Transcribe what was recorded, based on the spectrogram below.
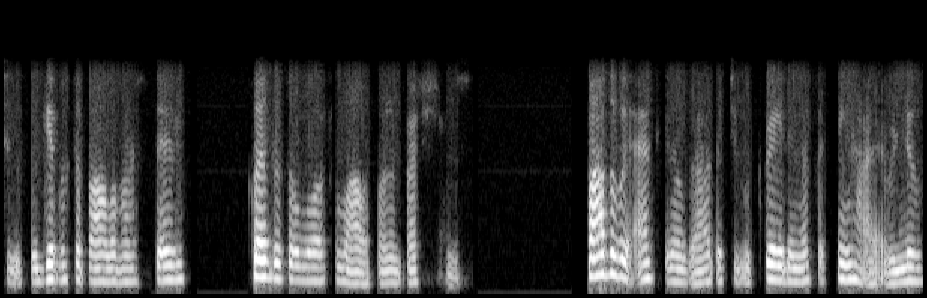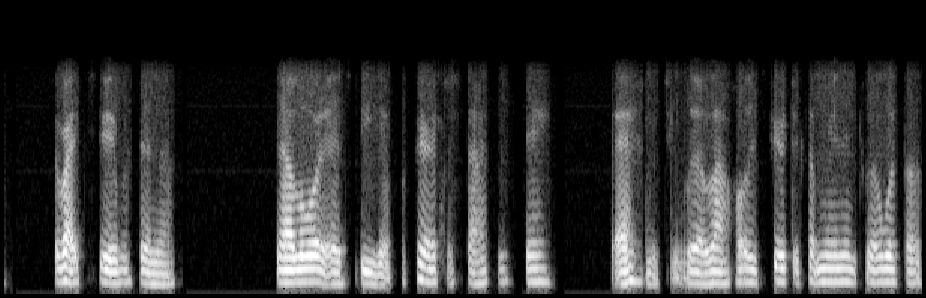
to forgive us of all of our sins. Cleanse us, O Lord, from all of our unrighteousness. Father, we're asking, O God, that you would create in us a clean heart and renew the right spirit within us. Now, Lord, as we are prepared to start this day, we're asking that you will allow Holy Spirit to come in and dwell with us.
